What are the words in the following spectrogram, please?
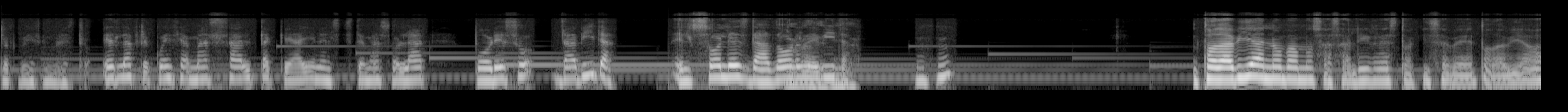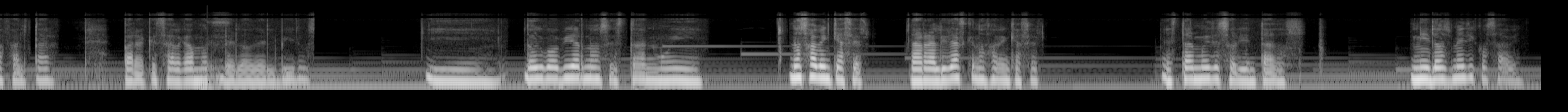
lo que me dice el maestro. Es la frecuencia más alta que hay en el sistema solar. Por eso da vida. El sol es dador de, vida. Todavía no vamos a salir de esto. Aquí se ve, todavía va a faltar para que salgamos de lo del virus. Y los gobiernos están muy... no saben qué hacer. La realidad es que no saben qué hacer. Están muy desorientados. Ni los médicos saben.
